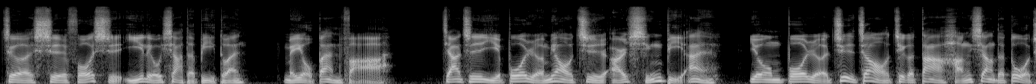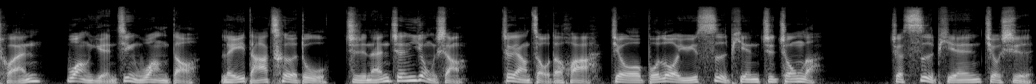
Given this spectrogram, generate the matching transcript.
这是佛史遗留下的弊端，没有办法啊。加之以般若妙智而行彼岸，用般若智照这个大航向的舵船，望远镜望到，雷达测度，指南针用上，这样走的话，就不落于四偏之中了。这四偏就是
